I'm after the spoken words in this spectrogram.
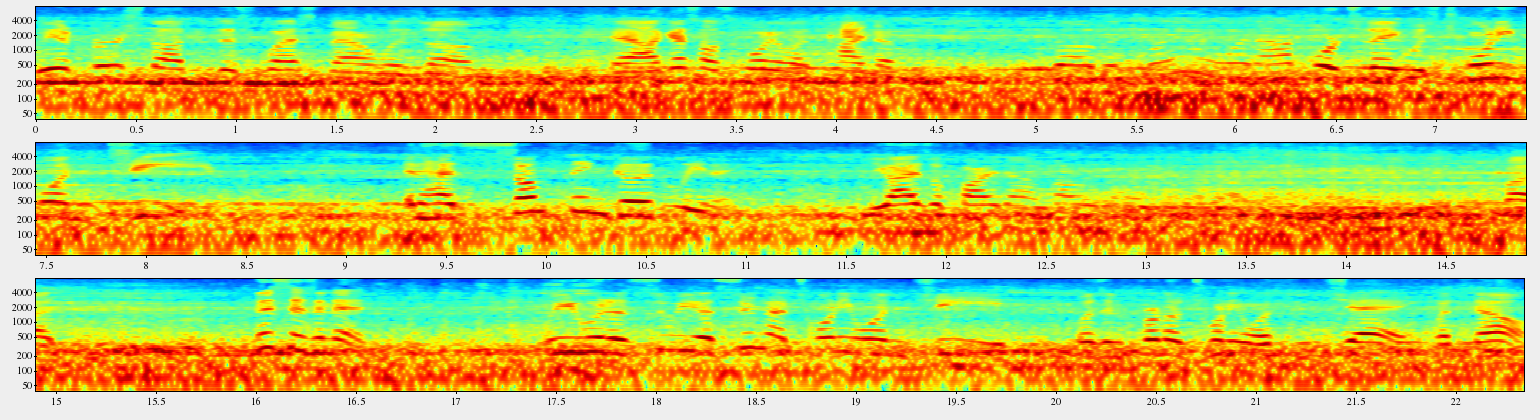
We had first thought that this westbound was um yeah, I guess I'll spoil it kind of. So the train we went out for today was 21G. It has something good leading. You guys will find out probably but this isn't it. We would assume, we assume that 21G was in front of 21J, but no.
